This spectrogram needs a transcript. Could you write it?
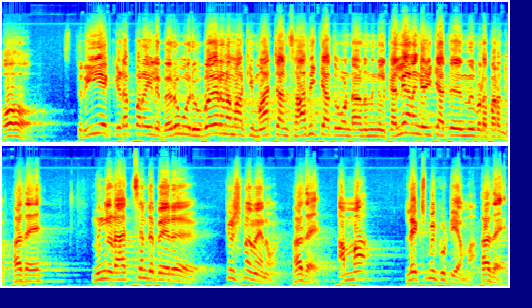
ഓഹോ സ്ത്രീയെ കിടപ്പറയിൽ വെറും ഒരു ഉപകരണമാക്കി മാറ്റാൻ സാധിക്കാത്തതുകൊണ്ടാണ് നിങ്ങൾ കല്യാണം കഴിക്കാത്തതെന്ന് ഇവിടെ പറഞ്ഞു. അതെ. നിങ്ങളുടെ അച്ഛന്റെ പേര് കൃഷ്ണമേനോൻ. അതെ. അമ്മ ലക്ഷ്മിക്കുട്ടി അമ്മ. അതെ.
